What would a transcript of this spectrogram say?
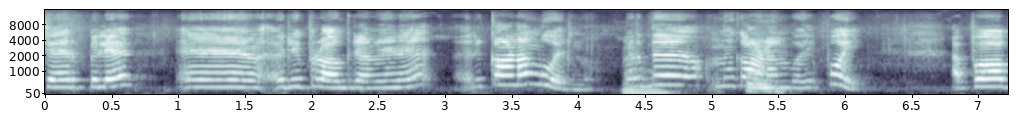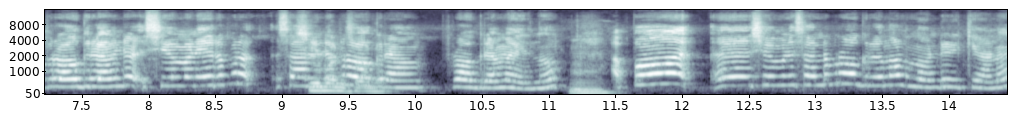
ചേർപ്പിൽ ഒരു പ്രോഗ്രാമിന് ഒരു കാണാൻ പോയിരുന്നു വെറുതെ ഒന്ന് കാണാൻ പോയി. പോയി അപ്പോ പ്രോഗ്രാമിന്റെ ശിവമണിയുടെ സാറിന്റെ പ്രോഗ്രാം പ്രോഗ്രാം ആയിരുന്നു. അപ്പോ ശിവമണി സാറിന്റെ പ്രോഗ്രാം നടന്നുകൊണ്ടിരിക്കുകയാണ്.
